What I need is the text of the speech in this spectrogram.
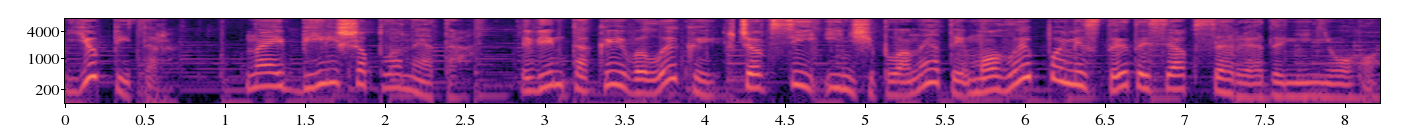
Юпітер найбільша планета. Він такий великий, що всі інші планети могли б поміститися всередині нього.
